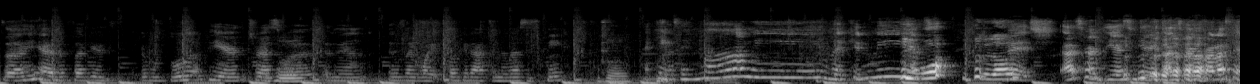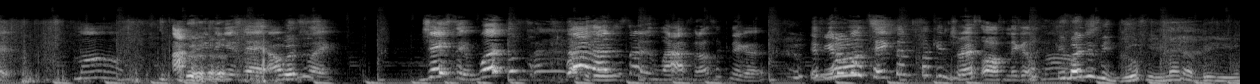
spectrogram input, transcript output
So he had the fucking, it was blue up here, the dress Mhm. was, and then it was like white polka dots and the rest is pink. Mhm. And he was saying, Mommy, look at me. What? You put it on? Bitch, I turned, yes he did. I turned around, I said, Mom. I didn't even get that. I was What's just like, Jason, what the fuck? I just started laughing. I was like, nigga, if you don't go take that fucking dress off, nigga, He might just be goofy. He might not be.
